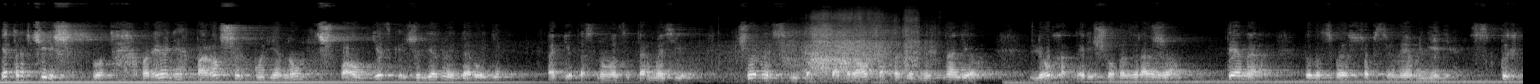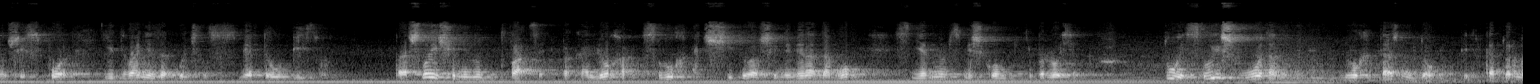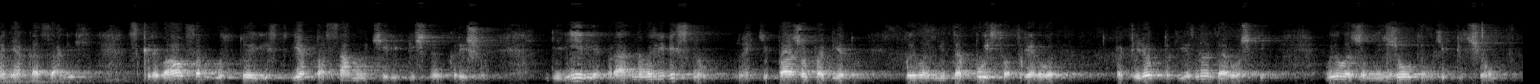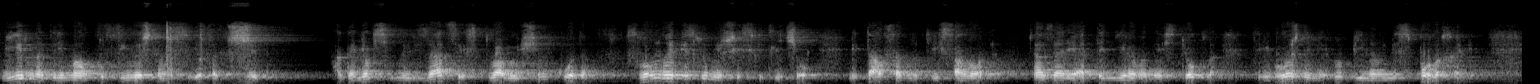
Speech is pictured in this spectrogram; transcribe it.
Метров через 600 в районе поросших бурьяном шпал детской железной дороги Победа снова затормозила. Черный свитер собрался повернуть налево. Леха горячо возражал. Тенор, было свое собственное мнение. Вспыхнувший спор едва не закончился смертоубийством. Прошло еще минут двадцать, пока Леха, вслух отсчитывавший номера домов, с нервным смешком не бросил. «Той, слышь, вот он!» Двухэтажный дом, перед которым они оказались, скрывался в густой листве по самую черепичную крышу. Деревья праздновали весну, но экипажу победу было не до буйства природы. Поперек подъездной дорожки, выложенный желтым кирпичом, мирно дремал пустыночного света джип. Огонек сигнализации с плавающим кодом, словно обезумевший светлячок, метался внутри салона, озаря тонированные стекла тревожными рубиновыми сполохами.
